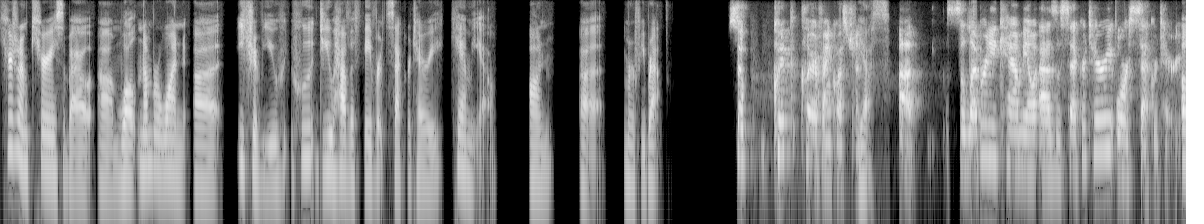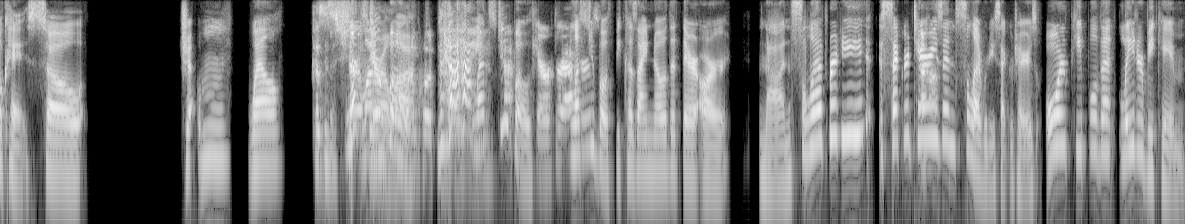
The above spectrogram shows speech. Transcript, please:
here's what I'm curious about. Um, well, number one, uh, each of you, who do you have a favorite secretary cameo on uh, Murphy Brown? so quick clarifying question. Yes. Celebrity cameo as a secretary or secretary? Okay, so, ju- mm, well, because 'Cause there are a let's do both. Let's do both. Character actors. let's do both because I know that there are non-celebrity secretaries and celebrity secretaries, or people that later became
